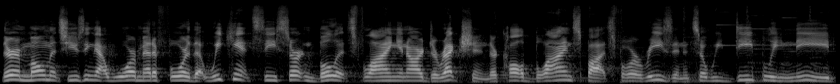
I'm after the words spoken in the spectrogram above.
there are moments using that war metaphor that we can't see certain bullets flying in our direction. They're called blind spots for a reason. And so we deeply need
